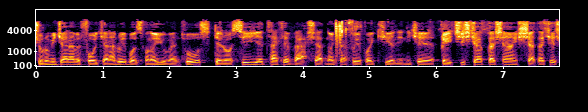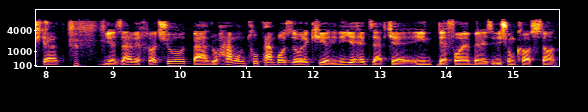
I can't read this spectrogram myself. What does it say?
شروع می‌کردن به فول کردن روی بازیکنهای یوونتوس. دروسی یه تکل وحشتناک رفت روی پای کیلینی که قیچیش کرد قشنگ شتکش کرد. یه ضرب اخراج شد. بعد رو همون توپ هم باز دوباره کیلینی یه هد زد که این دفاع برزیلیشون کاستان.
